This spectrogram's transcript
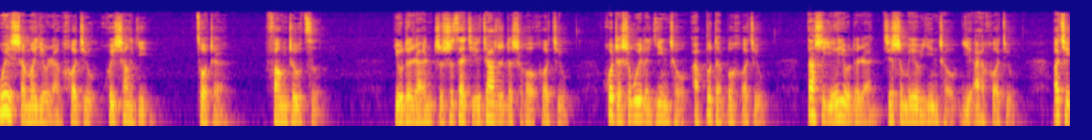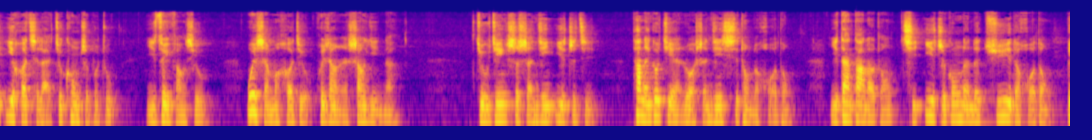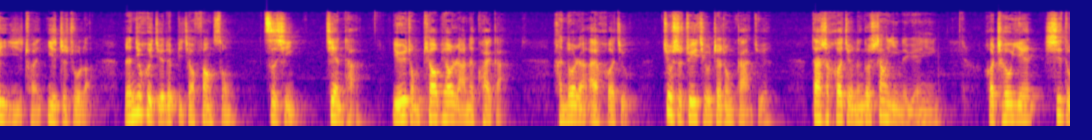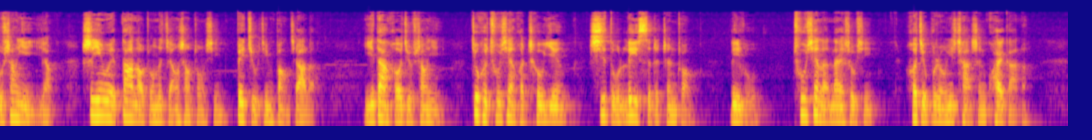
为什么有人喝酒会上瘾？作者：方舟子。有的人只是在节假日的时候喝酒，或者是为了应酬而不得不喝酒；但是也有的人即使没有应酬也爱喝酒，而且一喝起来就控制不住，一醉方休。为什么喝酒会让人上瘾呢？酒精是神经抑制剂，它能够减弱神经系统的活动。一旦大脑中起抑制功能的区域的活动被乙醇抑制住了，人就会觉得比较放松、自信、健谈，有一种飘飘然的快感。很多人爱喝酒，就是追求这种感觉。但是喝酒能够上瘾的原因，和抽烟、吸毒上瘾一样，是因为大脑中的奖赏中心被酒精绑架了。一旦喝酒上瘾，就会出现和抽烟、吸毒类似的症状，例如出现了耐受性。喝酒不容易产生快感了，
